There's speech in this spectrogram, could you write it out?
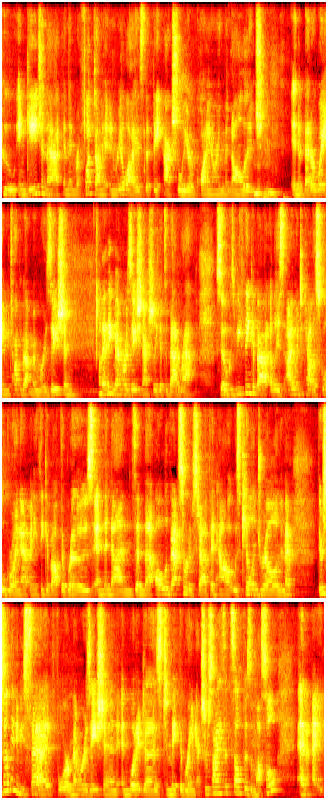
who engage in that and then reflect on it and realize that they actually are acquiring the knowledge mm-hmm. in a better way. And you talk about memorization, and I think memorization actually gets a bad rap. So, because we think about, at least I went to Catholic school growing up, and you think about the rose and the nuns and the all of that sort of stuff, and how it was kill and drill and the mem- there's something to be said for memorization and what it does to make the brain exercise itself as a muscle. And I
